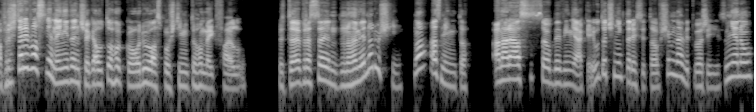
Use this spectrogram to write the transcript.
a proč tady vlastně není ten checkout toho kódu a spouštění toho makefileu? To je prostě mnohem jednodušší. No a změní to. A naraz se objeví nějaký útočník, který si to všimne, vytvoří změnu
